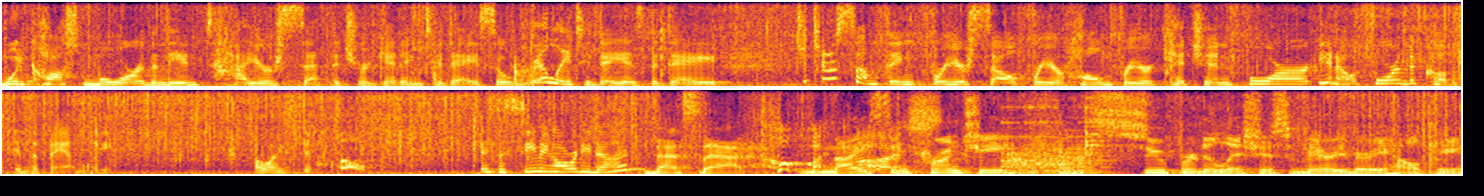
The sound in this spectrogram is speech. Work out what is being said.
would cost more than the entire set that you're getting today. So really today is the day to do something for yourself, for your home, for your kitchen, for, you know, for the cook in the family. Oh, I see. Oh, is the steaming already done? That's that. Oh nice and crunchy, super delicious, very, very healthy.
